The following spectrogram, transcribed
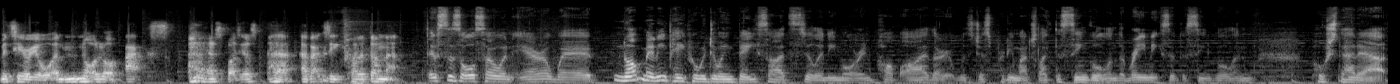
material, and not a lot of acts, suppose, have actually kind of done that. this is also an era where not many people were doing B sides still anymore in pop either. It was just pretty much like the single and the remix of the single and push that out.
